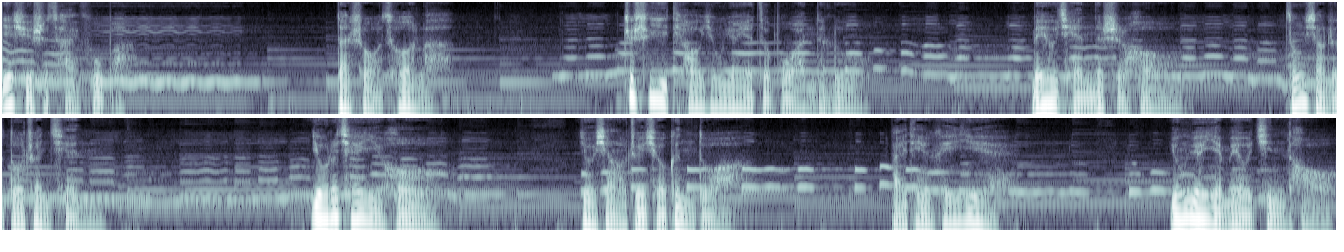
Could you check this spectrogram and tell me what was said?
也许是财富吧，但是我错了。这是一条永远也走不完的路。没有钱的时候，总想着多赚钱；有了钱以后，又想要追求更多。白天黑夜。永远也没有尽头，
